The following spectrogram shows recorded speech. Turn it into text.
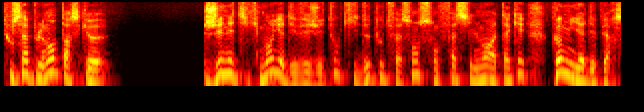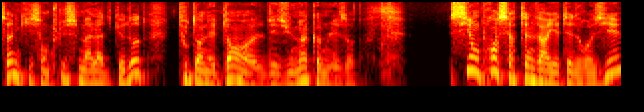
Tout simplement parce que génétiquement, il y a des végétaux qui, de toute façon, sont facilement attaqués, comme il y a des personnes qui sont plus malades que d'autres, tout en étant euh, des humains comme les autres. Si on prend certaines variétés de rosiers,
